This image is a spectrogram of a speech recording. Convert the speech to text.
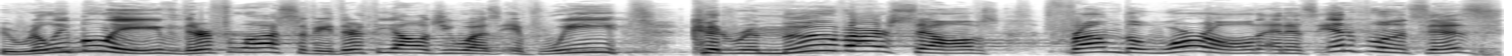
who really believed their philosophy, their theology was if we could remove ourselves from the world and its influences,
